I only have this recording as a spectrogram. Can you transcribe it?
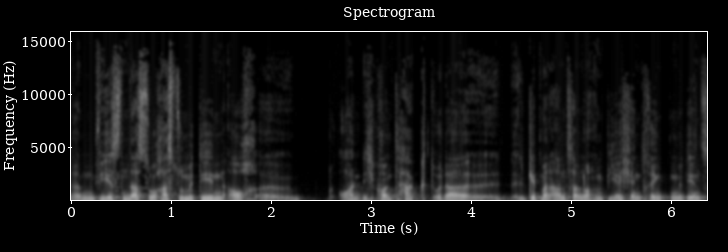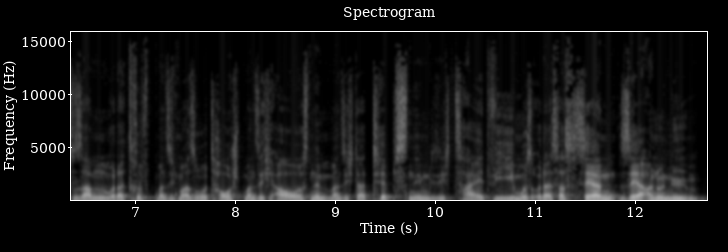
Ähm, wie ist denn das so? Hast du mit denen auch äh, ordentlich Kontakt oder äh, geht man abends dann noch ein Bierchen trinken mit denen zusammen oder trifft man sich mal so, tauscht man sich aus, nimmt man sich da Tipps, nehmen die sich Zeit, wie muss oder ist das sehr, sehr anonym?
